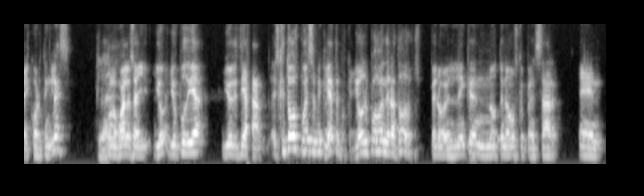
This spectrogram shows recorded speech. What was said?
el corte inglés. Con lo cual, o sea, yo, yo podía, yo decía, es que todos pueden ser mi cliente porque yo le puedo vender a todos, pero en LinkedIn no tenemos que pensar en,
